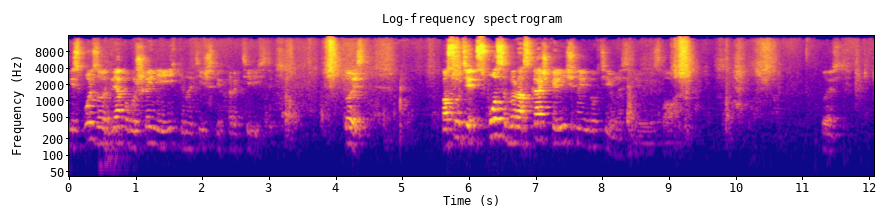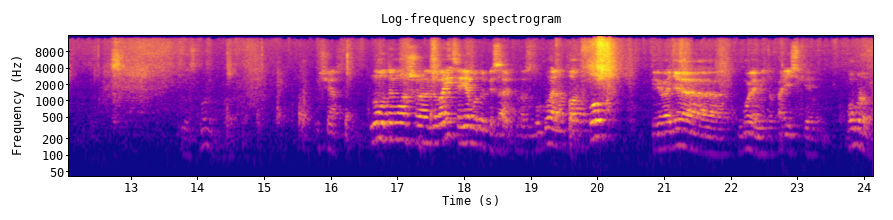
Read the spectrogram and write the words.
использовать для повышения их кинетических характеристик. То есть, по сути, способы раскачки личной индуктивности, иными словами. То есть, сейчас. Ну, ты можешь э, говорить, а я буду писать. Да, буквально пару слов, переводя более метафорически образом,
